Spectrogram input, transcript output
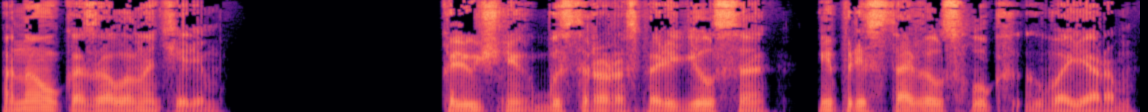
Она указала на терем. Ключник быстро распорядился и приставил слуг к боярам.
